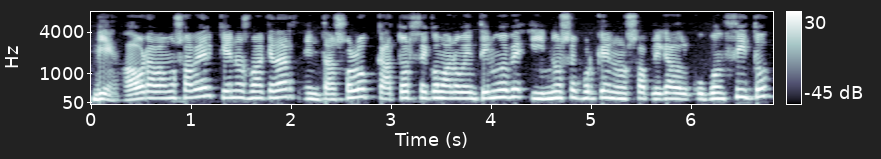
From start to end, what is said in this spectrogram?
Bien, ahora vamos a ver que nos va a quedar en tan solo 14,99 y no sé por qué nos ha aplicado el cuponcito.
